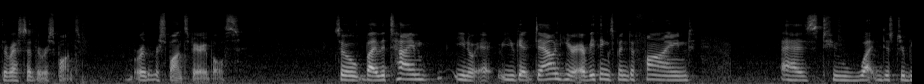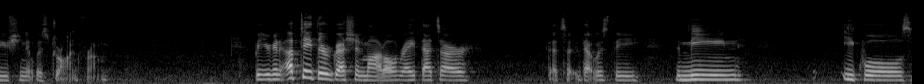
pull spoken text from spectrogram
the rest of the response or the response variables. So by the time you know you get down here, everything's been defined as to what distribution it was drawn from. But you're going to update the regression model, right? That's our, that's our, that was the, the mean equals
